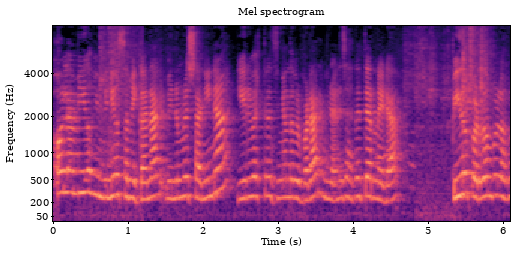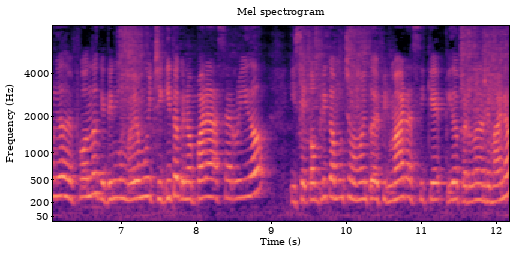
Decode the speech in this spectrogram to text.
Hola amigos, bienvenidos a mi canal, mi nombre es Janina y hoy les voy enseñando a preparar milanesas de ternera. Pido perdón por los ruidos de fondo, que tengo un bebé muy chiquito que no para de hacer ruido y se complica mucho el momento de filmar, así que pido perdón de mano.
